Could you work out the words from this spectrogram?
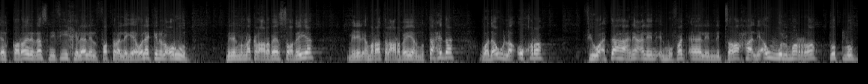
القرار الرسمي فيه خلال الفترة اللي جاية ولكن العروض من المملكة العربية السعودية من الإمارات العربية المتحدة ودولة أخرى في وقتها هنعلن المفاجأة لأن بصراحة لأول مرة تطلب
